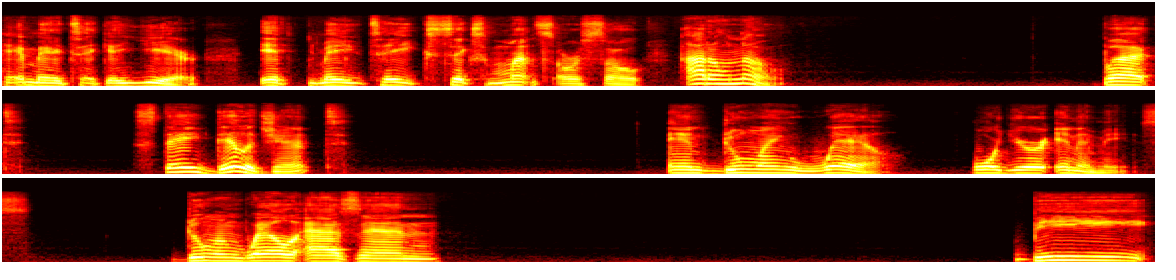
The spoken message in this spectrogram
It may take a year. It may take six months or so. I don't know. But stay diligent in doing well for your enemies doing well as in be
